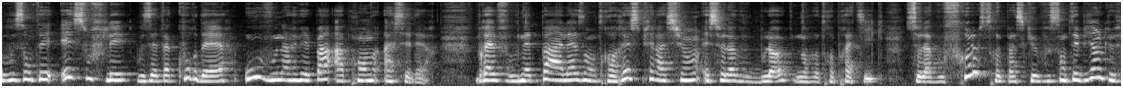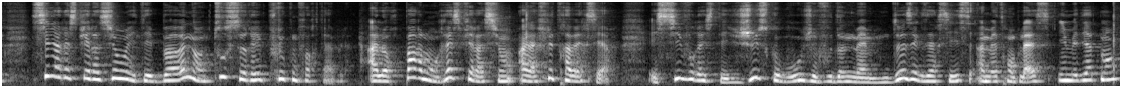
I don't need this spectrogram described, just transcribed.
vous vous sentez essoufflé, vous êtes à court d'air ou vous n'arrivez pas à prendre assez d'air. Bref, vous n'êtes pas à l'aise dans votre respiration et cela vous bloque dans votre pratique. Cela vous frustre parce que vous sentez bien que si la respiration était bonne, tout serait plus confortable. Alors parlons respiration à la flûte traversière. Et si vous restez jusqu'au bout, je vous donne même deux exercices à mettre en place immédiatement.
